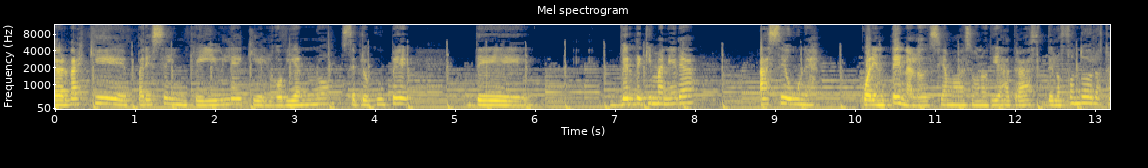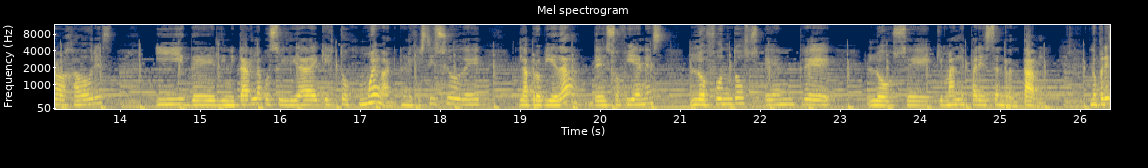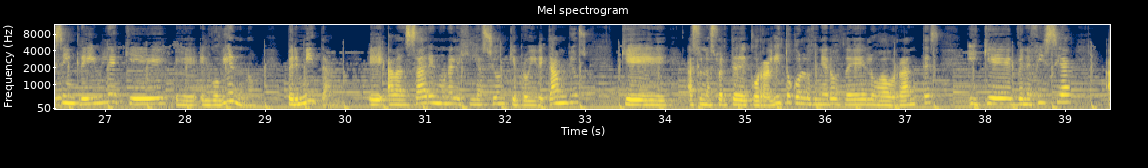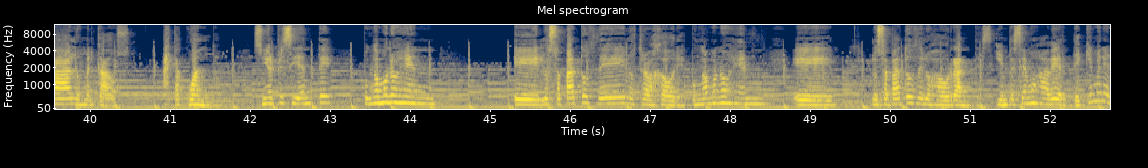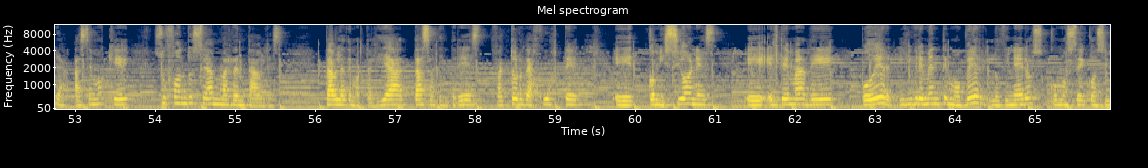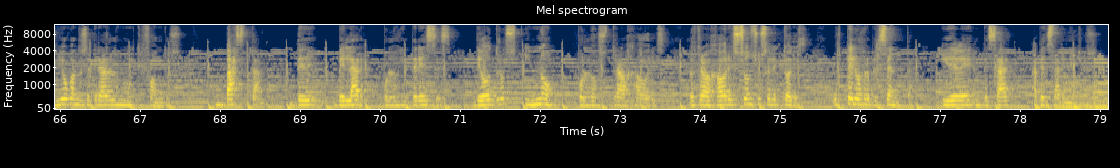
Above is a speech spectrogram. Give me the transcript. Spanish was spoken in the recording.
La verdad es que parece increíble que el gobierno se preocupe de ver de qué manera hace una cuarentena, lo decíamos hace unos días atrás, de los fondos de los trabajadores y de limitar la posibilidad de que estos muevan en el ejercicio de la propiedad de esos bienes los fondos entre los eh, que más les parecen rentables. Nos parece increíble que eh, el gobierno permita eh, avanzar en una legislación que prohíbe cambios, que hace una suerte de corralito con los dineros de los ahorrantes y que beneficia a los mercados. ¿Hasta cuándo? Señor presidente, pongámonos en eh, los zapatos de los trabajadores, pongámonos en eh, los zapatos de los ahorrantes y empecemos a ver de qué manera hacemos que sus fondos sean más rentables tablas de mortalidad, tasas de interés, factor de ajuste, eh, comisiones, eh, el tema de poder libremente mover los dineros como se concibió cuando se crearon los multifondos. Basta de velar por los intereses de otros y no por los trabajadores. Los trabajadores son sus electores, usted los representa y debe empezar a pensar en ellos.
